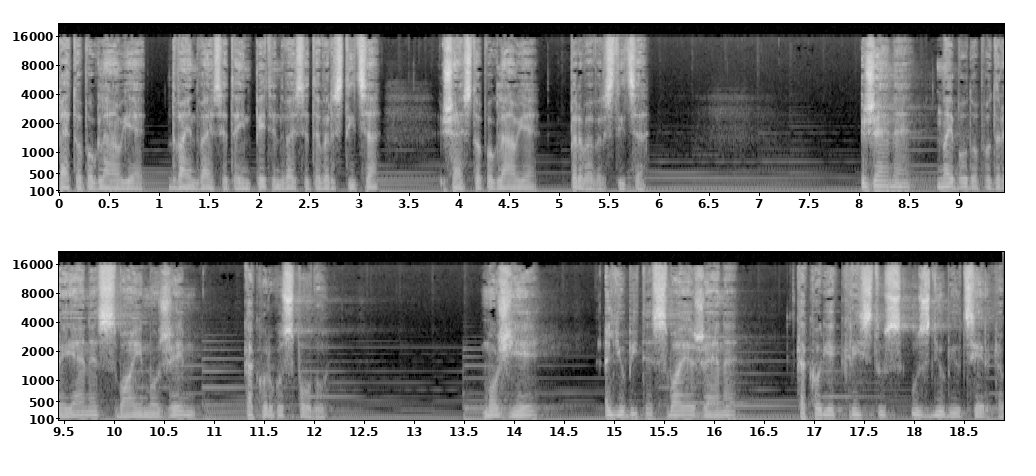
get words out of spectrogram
peto poglavje, 22. in 25. vrstica, šesto poglavje, prva vrstica. Žene naj bodo podrejene svojim možem, kakor Gospodu. Možje, ljubite svoje žene, kakor je Kristus vzljubil crkv.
